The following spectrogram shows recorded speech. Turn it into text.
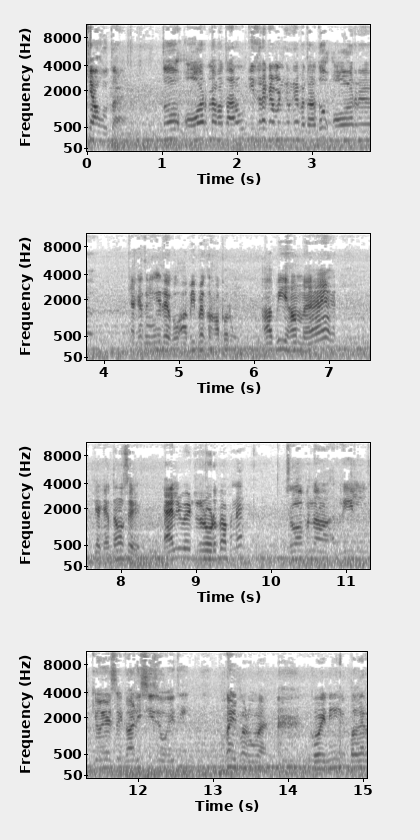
क्या होता है। तो और मैं बता रहा हूँ कि जरा कमेंट करके बता दो और क्या कहते हैं ये देखो अभी मैं कहाँ पर हूँ? अभी हम हैं क्या कहते हैं उसे एलिवेटेड रोड पे अपने जो अपना रील की वजह से गाड़ी सीज हो गई थी वहीं पर हूँ मैं। कोई नहीं मगर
